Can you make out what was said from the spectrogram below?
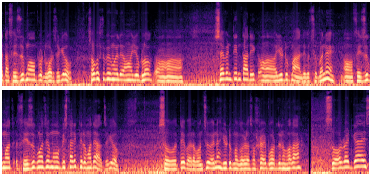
यता फेसबुकमा अपलोड गर्छु क्या सपोज टु मैले यो ब्लग सेभेन्टिन तारिक युट्युबमा हालेको छु भने फेसबुकमा फेसबुकमा चाहिँ म बिस तारिकतिर मात्रै हाल्छु क्या सो त्यही भएर भन्छु होइन युट्युबमा गएर सब्सक्राइब गरिदिनु होला। सो अलराइट गाइस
